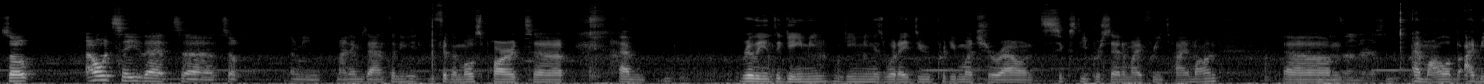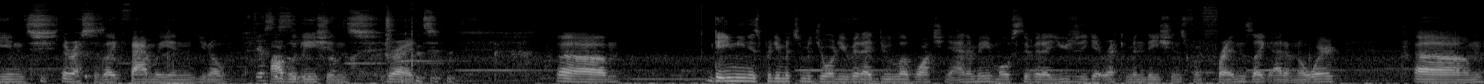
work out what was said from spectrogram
so I would say that. Uh, so, I mean, my name's Anthony. For the most part, uh, I'm really into gaming. Gaming is what I do pretty much around sixty percent of my free time on. Um, That's an underestimate. I'm all about. I mean, the rest is like family and you know obligations, right? um, gaming is pretty much the majority of it. I do love watching anime. Most of it, I usually get recommendations from friends, like out of nowhere. Um,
